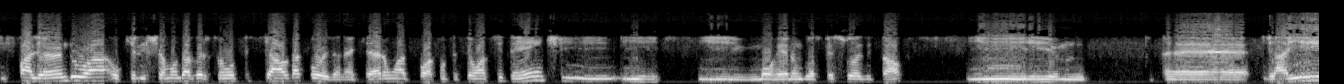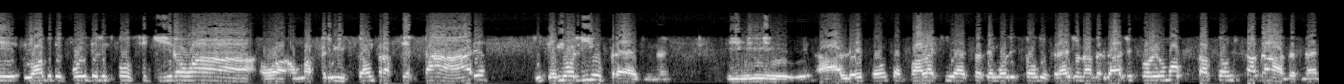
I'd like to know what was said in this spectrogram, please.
espalhando a, o que eles chamam da versão oficial da coisa, né? Que era um, aconteceu um acidente e, e, e morreram duas pessoas e tal. E, é, e aí, logo depois, eles conseguiram a, a uma permissão para cercar a área e demolir o prédio, né? E a lei Ponta fala que essa demolição do prédio, na verdade, foi uma ocupação de cadáver, né?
